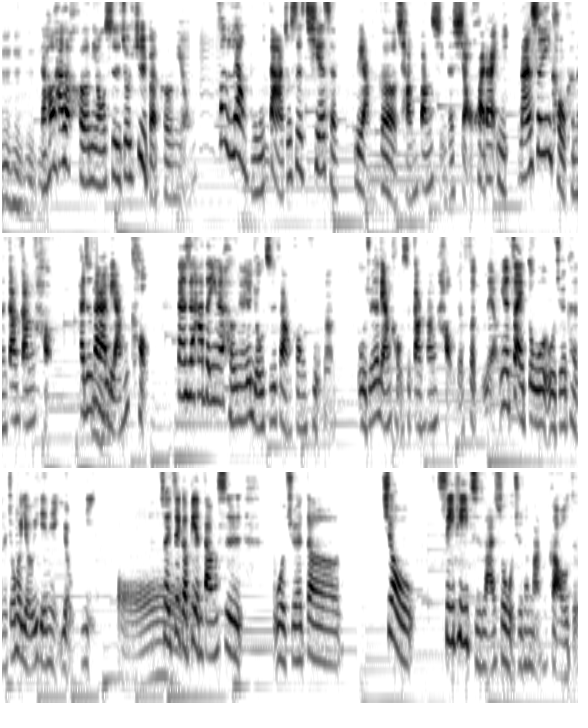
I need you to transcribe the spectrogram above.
嗯嗯嗯。然后它的和牛是就日本和牛，分量不大，就是切成两个长方形的小块，大概你男生一口可能刚刚好，它就大概两口。嗯、但是它的因为和牛就油脂非常丰富嘛，我觉得两口是刚刚好的分量，因为再多我觉得可能就会有一点点油腻哦。所以这个便当是我觉得就 CP 值来说，我觉得蛮高的。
